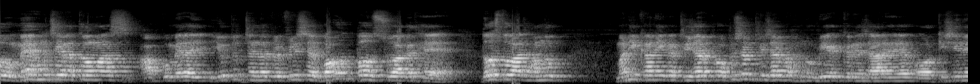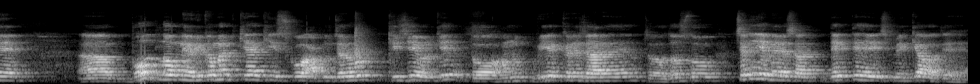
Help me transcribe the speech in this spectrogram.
मैं हूँ चेला थॉमस। आपको मेरा YouTube चैनल पर फिर से बहुत बहुत स्वागत है। दोस्तों आज हम लोग मनी खाने का टीजर प्रोफेशनल ट्रीजर पर हम लोग रिएक्ट करने जा रहे हैं और किसी ने आ, बहुत लोग ने रिकमेंड किया कि इसको आप लोग ज़रूर कीजिए बोल के तो हम लोग रिएक्ट करने जा रहे हैं। तो दोस्तों चलिए मेरे साथ देखते हैं इसमें क्या होते हैं।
